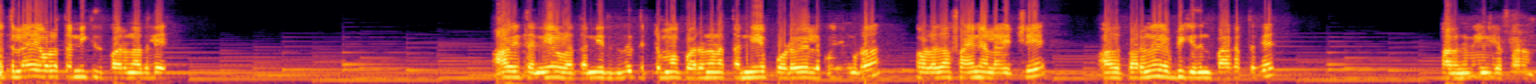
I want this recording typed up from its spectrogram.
ஊத்துல. எவ்வளவு தண்ணிக்குது பாருங்க அதுலயே. ஆவி தண்ணியே அவ்வளோ தண்ணி இருக்குது திட்டமா பாருங்க. நான் தண்ணியே போடவே இல்லை கொஞ்சம் கூட. அவ்வளோதான் ஃபைனல் ஆயிடுச்சு. அது பாருங்க எப்படி இருக்குதுன்னு பாக்கிறதுக்கு பாருங்க நீங்களே பாருங்க.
